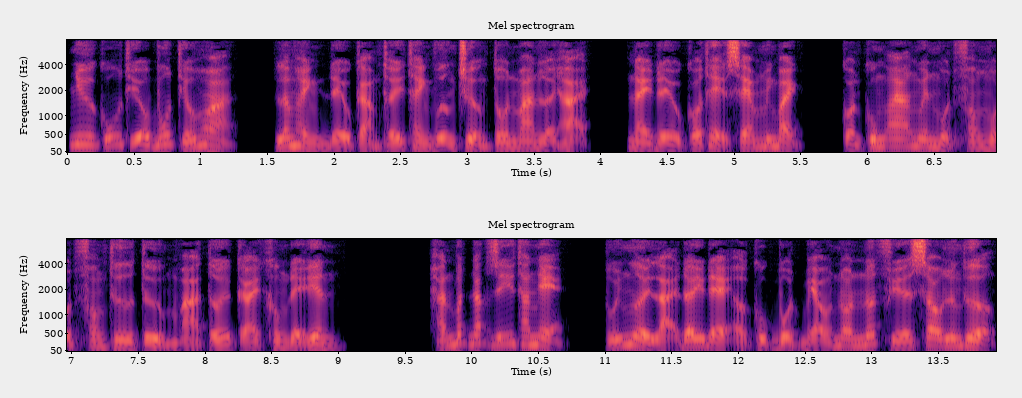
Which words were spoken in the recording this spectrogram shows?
như cũ thiếu bút thiếu họa, lâm hành đều cảm thấy thành vương trưởng tôn man lợi hại, này đều có thể xem minh bạch, còn cung A Nguyên một phong một phong thư từ mà tới cái không để yên. Hắn bất đắc dĩ than nhẹ, túi người lại đây đè ở cục bột béo non nớt phía sau lưng thượng,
